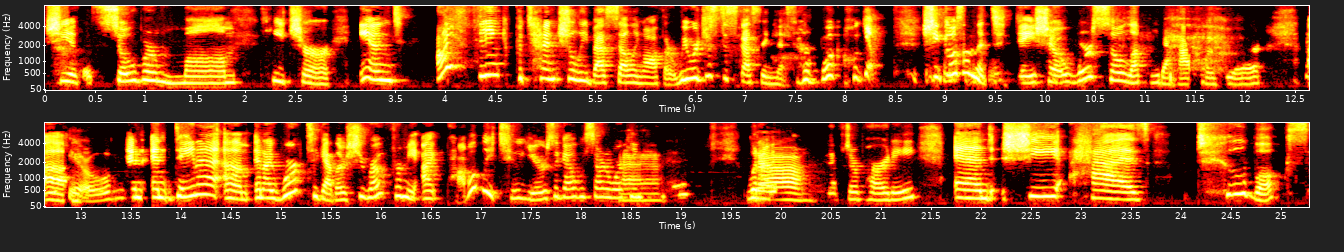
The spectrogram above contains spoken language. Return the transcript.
she is a sober mom, teacher, and – I think potentially best-selling author. We were just discussing this. Her book, oh yeah, she goes on the Today Show. We're so lucky to have her here. Thank um, you. And and Dana um, and I worked together. She wrote for me. I probably two years ago we started working uh, when yeah. I was after party, and she has two books.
